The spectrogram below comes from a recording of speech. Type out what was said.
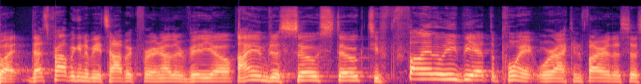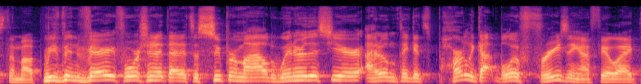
but that's probably gonna be a topic for another video. I am just so stoked to finally be at the point where I can fire the system up. We've been very fortunate that it's a super mild winter this year. I don't think it's hardly got below freezing, I feel like,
